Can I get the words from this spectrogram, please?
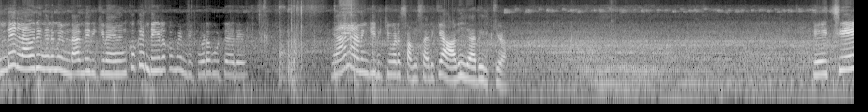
എന്താ എല്ലാവരും ഇങ്ങനെ മിണ്ടാണ്ടിരിക്കണേ? നിങ്ങൾക്കൊക്കെ എന്തെങ്കിലുമൊക്കെ മിണ്ടിക്കൂടെ കൂട്ടുകാരെ? ഞാനാണെങ്കിൽ എനിക്കിവിടെ സംസാരിക്കാൻ ആളില്ലാതെ ഇരിക്കുക ചേച്ചിയെ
